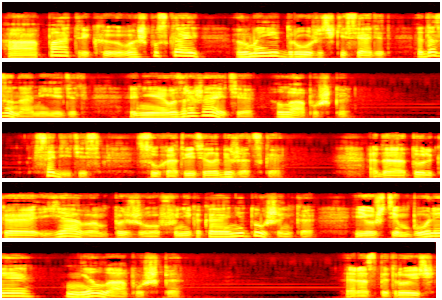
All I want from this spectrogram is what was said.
А Патрик ваш пускай в мои дружечки сядет, да за нами едет. Не возражаете, лапушка?» «Садитесь», — сухо ответила Бежецкая. «Да только я вам, Пыжов, никакая не душенька, и уж тем более не лапушка». Раз Петрович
